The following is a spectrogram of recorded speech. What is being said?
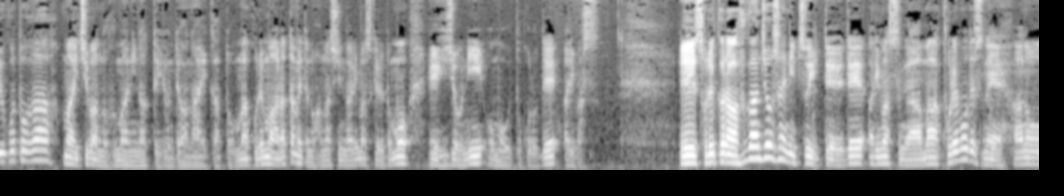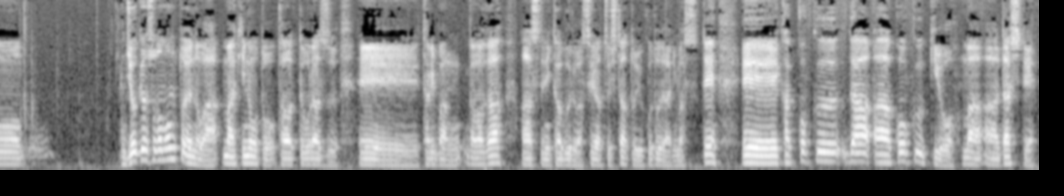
うことが、まあ、一番の不満になっているんではないかと、まあ、これも改めての話になりますけれども、えー、非常に思うところであります。えー、それからアフガン情勢についてでありますが、まあ、これもですね、あのー状況そのものというのは、まあ、昨日と変わっておらず、えー、タリバン側がすでにカブールは制圧したということでありますで、えー、各国が航空機を、まあ、出して、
